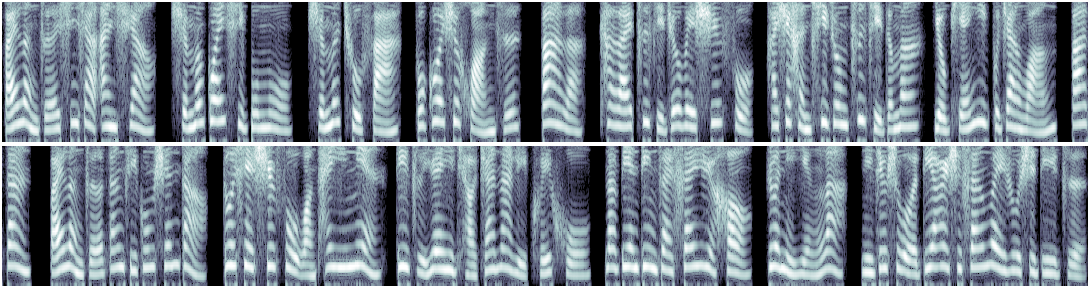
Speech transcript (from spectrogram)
白冷泽心下暗笑：什么关系不睦？什么处罚？不过是幌子罢了。看来自己这位师傅还是很器重自己的吗？有便宜不占王八蛋！白冷泽当即躬身道：“多谢师傅网开一面，弟子愿意挑战那李魁虎，那便定在三日后。若你赢了，你就是我第二十三位入室弟子。”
